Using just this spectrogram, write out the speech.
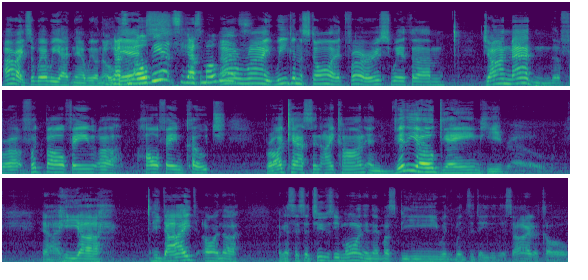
All right, so where we at now? We on the You got some obits? obits? You got some obits? All right, we're gonna start first with um, John Madden, the fo- football fame uh, Hall of Fame coach, broadcasting icon, and video game hero. Uh, he uh, he died on uh, I guess it's a Tuesday morning. That must be when, when's the date of this article?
